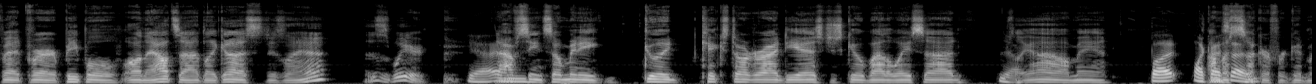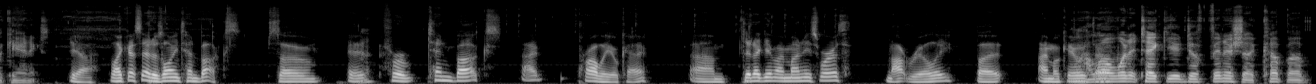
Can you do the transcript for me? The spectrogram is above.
But for people on the outside like us, it's like, huh? This is weird. Yeah. I've seen so many good Kickstarter ideas just go by the wayside. Yeah. It's like, oh man. But like I'm I said, a sucker for good mechanics. Yeah, like I said, it was only ten bucks. So it, yeah. for ten bucks, I probably okay. Um, did I get my money's worth? Not really, but I'm okay with How that. How long would it take you to finish a cup of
